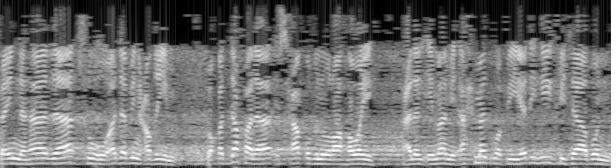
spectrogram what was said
فإن هذا سوء أدب عظيم. وقد دخل إسحاق بن راهويه على الإمام أحمد وفي يده كتاب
